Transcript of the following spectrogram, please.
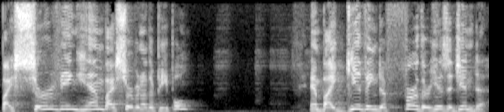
by serving Him, by serving other people, and by giving to further His agenda.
